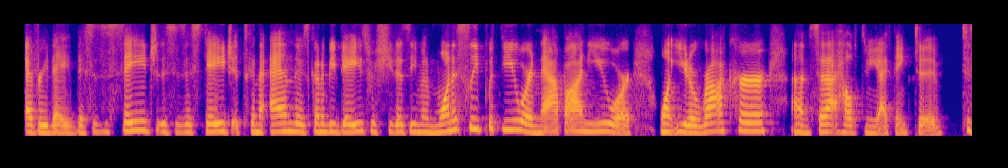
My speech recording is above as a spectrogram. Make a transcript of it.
every day, this is a stage, this is a stage, it's going to end. There's going to be days where she doesn't even want to sleep with you or nap on you or want you to rock her. Um, so that helped me, I think, to to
